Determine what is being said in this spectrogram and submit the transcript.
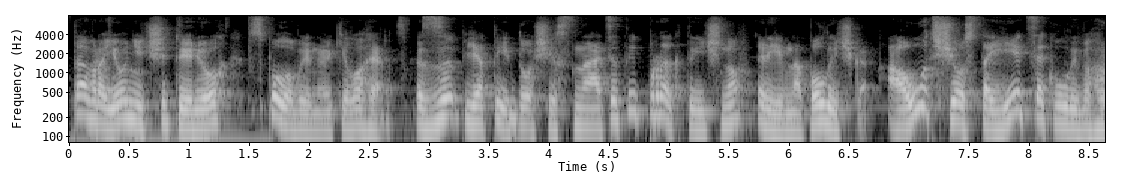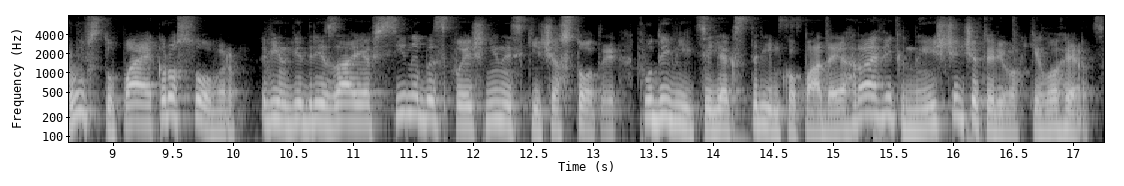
та в районі 4,5 кГц. З 5 до 16 практично рівна поличка. А от що стається, коли в гру вступає кросовер. Він відрізає всі небезпечні низькі частоти. Подивіться, як стрімко падає графік нижче 4 кГц.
